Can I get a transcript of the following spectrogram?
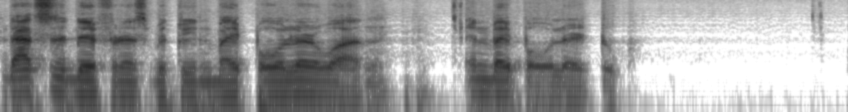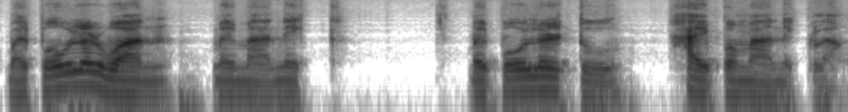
That's the difference between bipolar 1 and bipolar 2. Bipolar 1, may manic. Bipolar 2, hypomanic lang.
